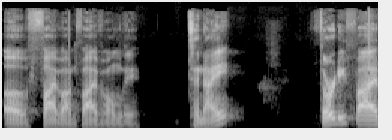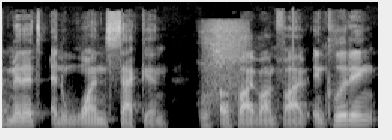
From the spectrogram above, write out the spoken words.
of five on five only. Tonight, 35 minutes and one second Oof. of five on five, including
